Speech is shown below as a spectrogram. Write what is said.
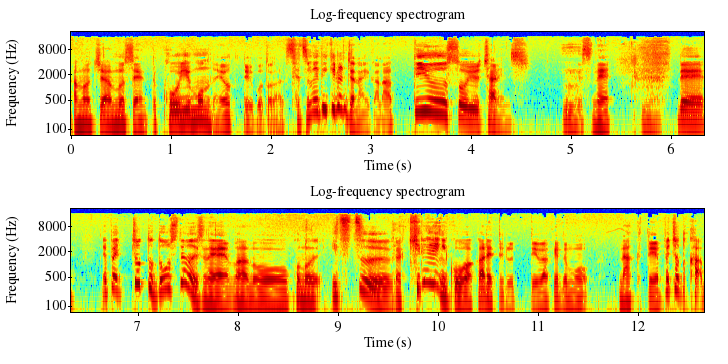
アマチュア無線ってこういうもんだよっていうことが説明できるんじゃないかなっていう、そういうチャレンジですね。うん。うん、で、やっぱりちょっとどうしてもですね、あの、この5つが綺麗にこう分かれてるっていうわけでもなくて、やっぱりちょっとか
